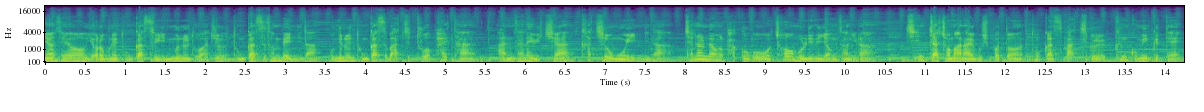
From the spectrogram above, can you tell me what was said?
안녕하세요. 여러분의 돈가스 입문을 도와줄 돈가스 선배입니다. 오늘은 돈가스 맛집 투어 8탄 안산에 위치한 카츠 오모이입니다. 채널명을 바꾸고 처음 올리는 영상이라 진짜 저만 알고 싶었던 돈가스 맛집을 큰 고민 끝에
